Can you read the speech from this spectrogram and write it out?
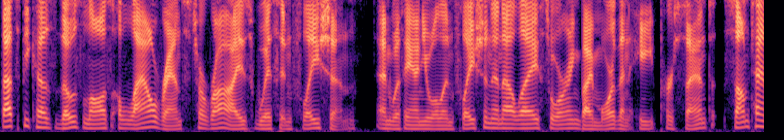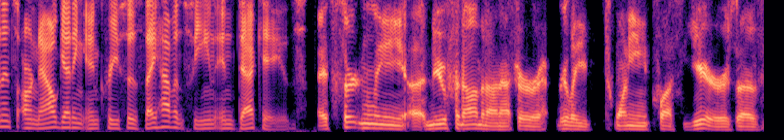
That's because those laws allow rents to rise with inflation. And with annual inflation in LA soaring by more than 8%, some tenants are now getting increases they haven't seen in decades. It's certainly a new phenomenon after really 20 plus years of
